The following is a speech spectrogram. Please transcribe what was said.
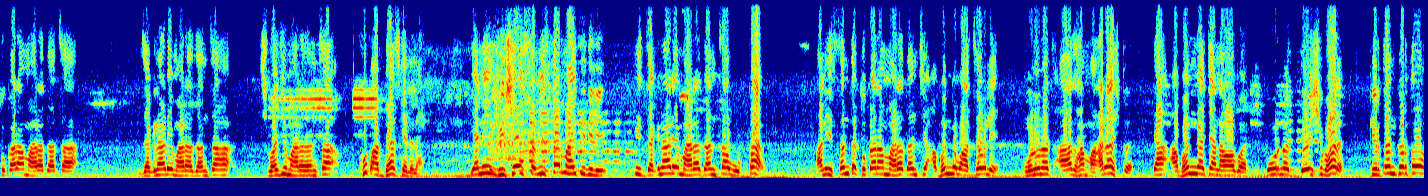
तुकाराम महाराजाचा जगनाडे महाराजांचा शिवाजी महाराजांचा खूप अभ्यास केलेला आहे. यांनी विशेष सविस्तर माहिती दिली की जगनाडे महाराजांचा उपकार आणि संत तुकाराम महाराजांचे अभंग वाचवले म्हणूनच आज हा महाराष्ट्र त्या अभंगाच्या नावावर पूर्ण देशभर कीर्तन करतो.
